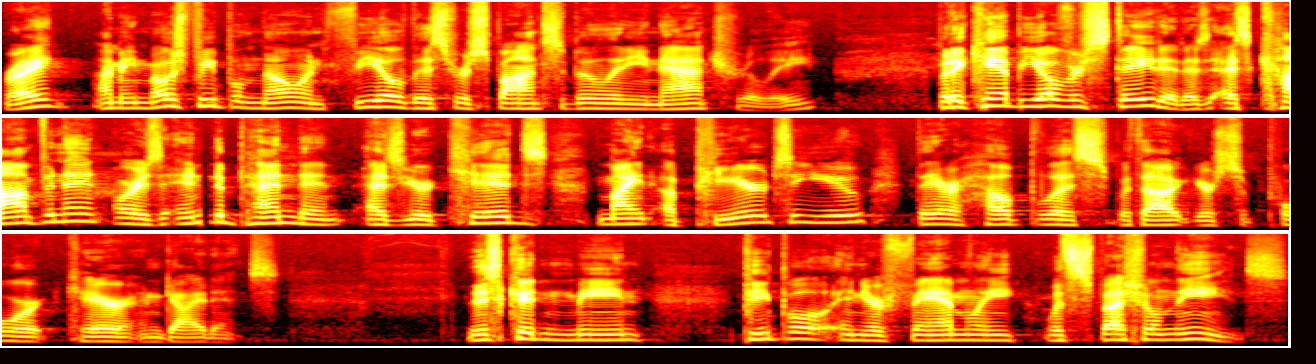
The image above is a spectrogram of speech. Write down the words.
right? I mean, most people know and feel this responsibility naturally, but it can't be overstated. As, as confident or as independent as your kids might appear to you, they are helpless without your support, care, and guidance. This could mean people in your family with special needs.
